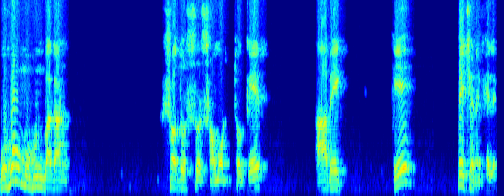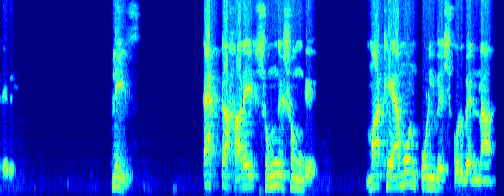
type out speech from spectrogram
বহু মোহনবাগান সদস্য সমর্থকের আবেগকে পেছনে ফেলে দেবে। প্লিজ, একটা হারের সঙ্গে সঙ্গে মাঠে এমন পরিবেশ করবেন না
